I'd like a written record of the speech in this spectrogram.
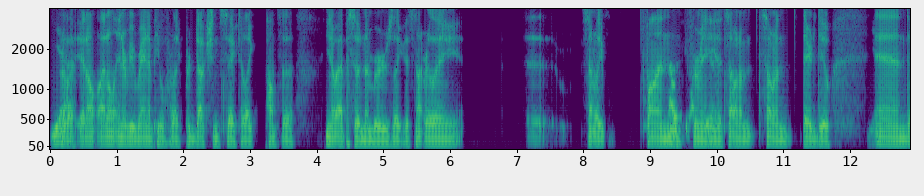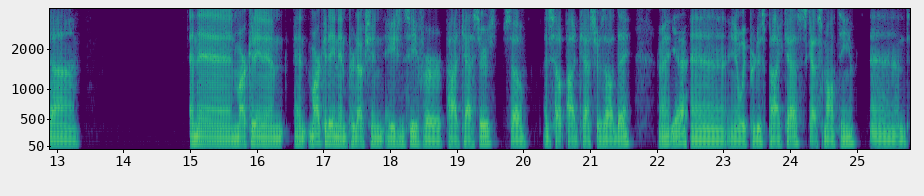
Yeah, like, I don't I don't interview random people for like production sake to like pump the you know episode numbers. Like it's not really uh, it's not really fun not for me. It's not what I'm it's not what I'm there to do. Yeah. And um, and then marketing and, and marketing and production agency for podcasters. So I just help podcasters all day, right? Yeah. And you know we produce podcasts. Got a small team, and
